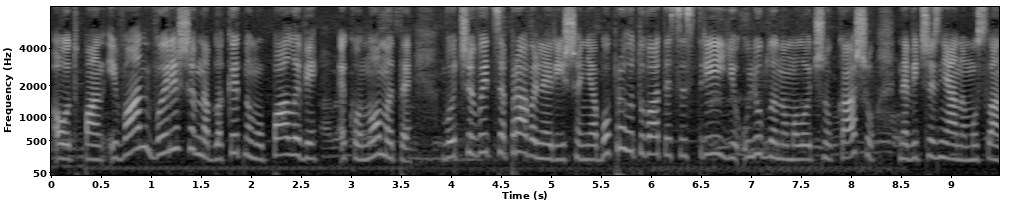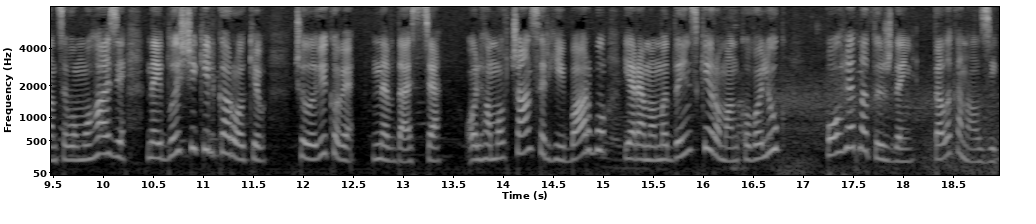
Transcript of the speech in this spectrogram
А от пан Іван вирішив на блакитному паливі економити. Вочевидь, це правильне рішення, бо приготувати сестрі її улюблену молочну кашу на вітчизняному сланцевому газі найближчі кілька років чоловікові не вдасться. Ольга Мовчан, Сергій Барбу, Ярема Мединський, Роман Ковалюк. Погляд на тиждень. Телеканал ЗІК.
